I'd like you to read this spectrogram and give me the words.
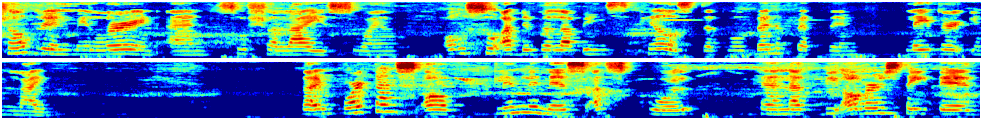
children may learn and socialize while also are developing skills that will benefit them later in life. The importance of cleanliness at school cannot be overstated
